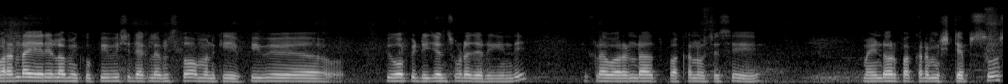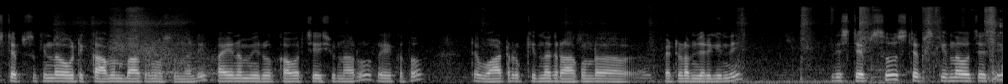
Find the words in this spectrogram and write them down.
వరండా ఏరియాలో మీకు పీవీసీ డెక్లెమ్స్తో మనకి పీవీ పిఓపి డిజైన్స్ కూడా జరిగింది. ఇక్కడ వరండా పక్కన వచ్చేసి మెయిన్ డోర్ పక్కన మీ స్టెప్స్ స్టెప్స్ కింద ఒకటి కామన్ బాత్రూమ్ వస్తుందండి. పైన మీరు కవర్ చేసి ఉన్నారు రేఖతో. అంటే వాటర్ కిందకి రాకుండా పెట్టడం జరిగింది. ఇది స్టెప్స్ స్టెప్స్ కింద వచ్చేసి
